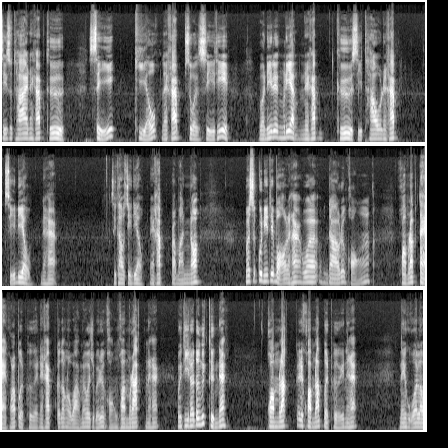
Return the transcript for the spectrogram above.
สีสุดท้ายนะครับคือ สีเขียวนะครับ ส่วนสีที่ วันนี้เรื่องเลี่ยงนะครับ คือสีเทานะครับ สีเดียวนะฮะสีเทาสีเดียวนะครับ ประมาณเนาะเมื่อสักครู่นี้ที่บอกนะฮะว่าดาวเรื่องของความลับแตกความลับเปิดเผยนะครับ ก็ต้องระวังไม่ว่าจะเป็นเรื่องของความรักนะฮะบางทีเราต้องนึกถึงนะความรักไอ้ความลับเปิดเผยนะฮะในหัวเรา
